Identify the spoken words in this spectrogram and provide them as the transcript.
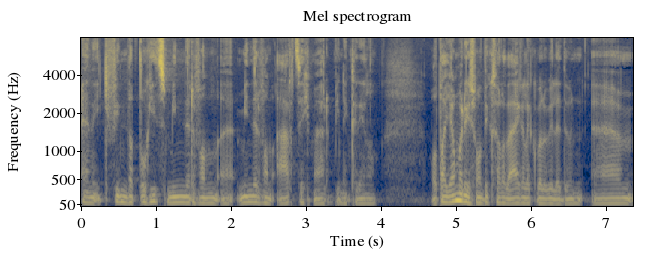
En ik vind dat toch iets minder van, uh, minder van aard, zeg maar, binnen. Wat dat jammer is, want ik zou het eigenlijk wel willen doen. Um,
